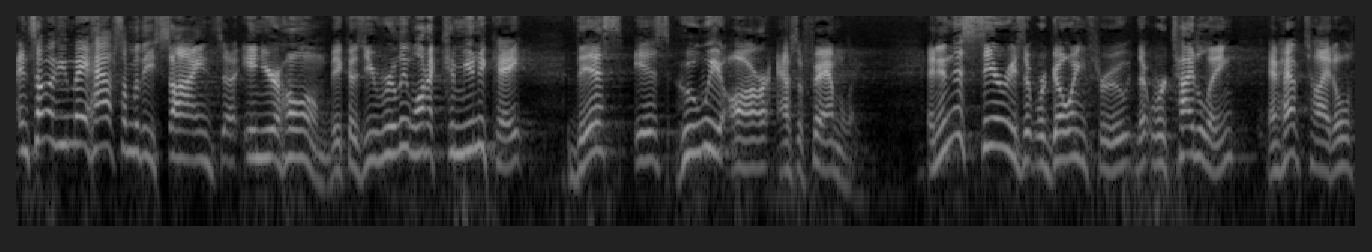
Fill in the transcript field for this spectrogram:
and some of you may have some of these signs uh, in your home because you really want to communicate this is who we are as a family. And in this series that we're going through, that we're titling and have titled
